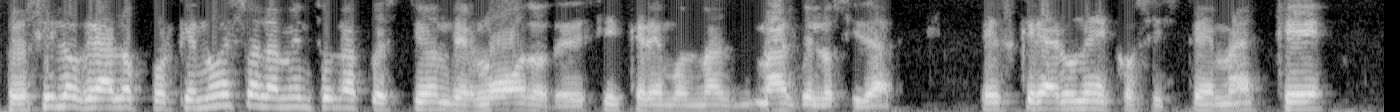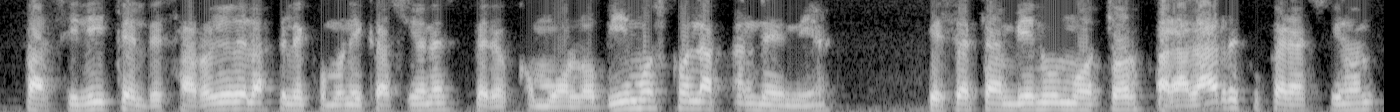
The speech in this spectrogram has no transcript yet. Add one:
pero sí lograrlo porque no es solamente una cuestión de modo, de decir queremos más, más velocidad, es crear un ecosistema que facilite el desarrollo de las telecomunicaciones, pero como lo vimos con la pandemia, que sea también un motor para la recuperación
